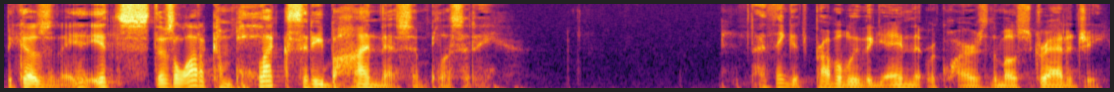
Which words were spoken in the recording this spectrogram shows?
because it's there's a lot of complexity behind that simplicity. I think it's probably the game that requires the most strategy.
